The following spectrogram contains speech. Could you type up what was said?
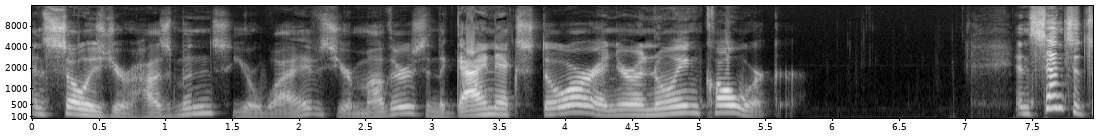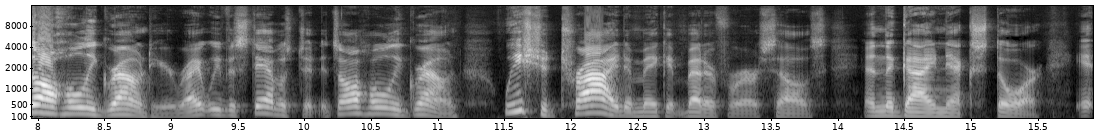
And so is your husbands, your wives, your mothers, and the guy next door, and your annoying coworker. And since it's all holy ground here, right? We've established it. It's all holy ground. We should try to make it better for ourselves and the guy next door in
